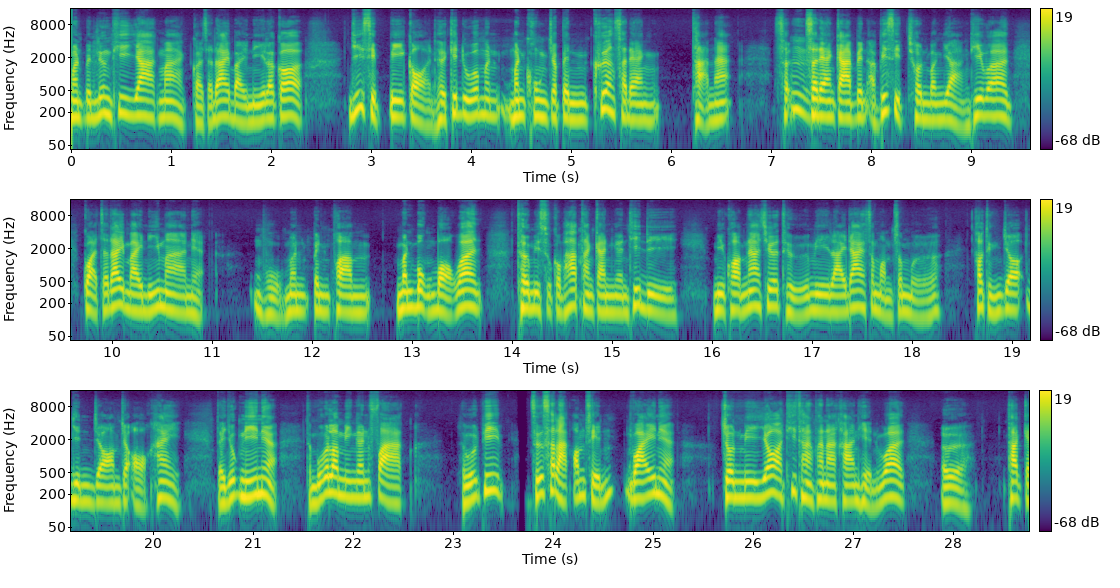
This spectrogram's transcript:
มันเป็นเรื่องที่ยากมากกว่าจะได้ใบนี้ แล้วก็ 20 ปีก่อน เธอคิดดูว่ามันมันคงจะเป็นเครื่องแสดงฐานะแสอืมแสดงการเป็นอภิสิทธิ์ชนบางอย่างที่ว่ากว่าจะได้ใบนี้มาเนี่ยโอ้โหมันเป็นความมันบ่งบอกว่าเธอมีสุขภาพทางการเงินที่ดี มีความน่าเชื่อถือ มีรายได้สม่ำเสมอ เขาถึงจะยินยอมจะออกให้ แต่ยุคนี้เนี่ยสมมุติว่าเรามีเงินฝาก สมมุติพี่ซื้อสลากออมสินไว้เนี่ยจนมียอดที่ทางธนาคารเห็นว่า เออ ถ้าแก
